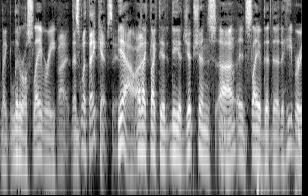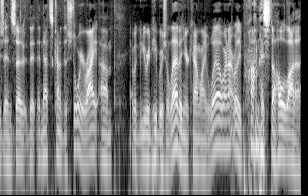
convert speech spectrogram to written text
like literal slavery. right. That's what they kept saying. Yeah, or like like the the Egyptians uh, enslaved the, the the Hebrews, and so that, and that's kind of the story, right? Um, I mean, you read Hebrews eleven, you're kind of like, well, we're not really promised a whole lot of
